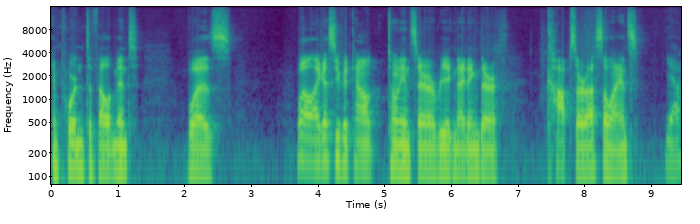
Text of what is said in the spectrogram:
important development was, well, I guess you could count Tony and Sarah reigniting their Cops-R-Us alliance, Yeah.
